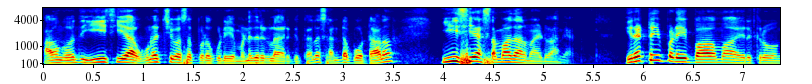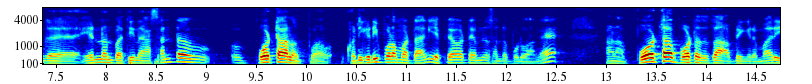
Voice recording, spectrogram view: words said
அவங்க வந்து ஈஸியாக உணர்ச்சி வசப்படக்கூடிய மனிதர்களாக இருக்கிறதால சண்டை போட்டாலும் ஈஸியாக சமாதானம் ஆகிடுவாங்க இரட்டைப்படை பாவமாக இருக்கிறவங்க என்னன்னு பார்த்தீங்கன்னா சண்டை போட்டாலும் கடிக்கடி அடிக்கடி போட மாட்டாங்க எப்பயாவது டைமில் சண்டை போடுவாங்க. ஆனால் போட்டால் போட்டது தான் அப்படிங்கிற மாதிரி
